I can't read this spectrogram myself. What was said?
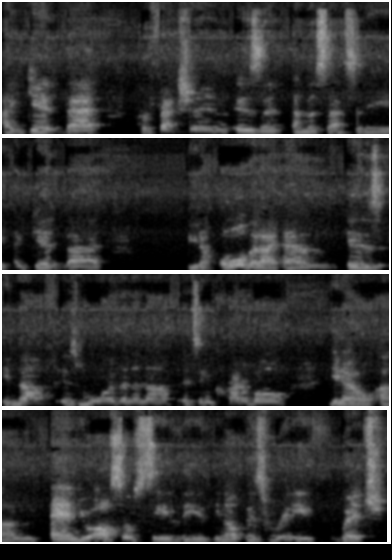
I get that perfection isn't a necessity. I get that, you know, all that I am is enough, is more than enough. It's incredible, you know. Um, and you also see the, you know, this wreath, which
